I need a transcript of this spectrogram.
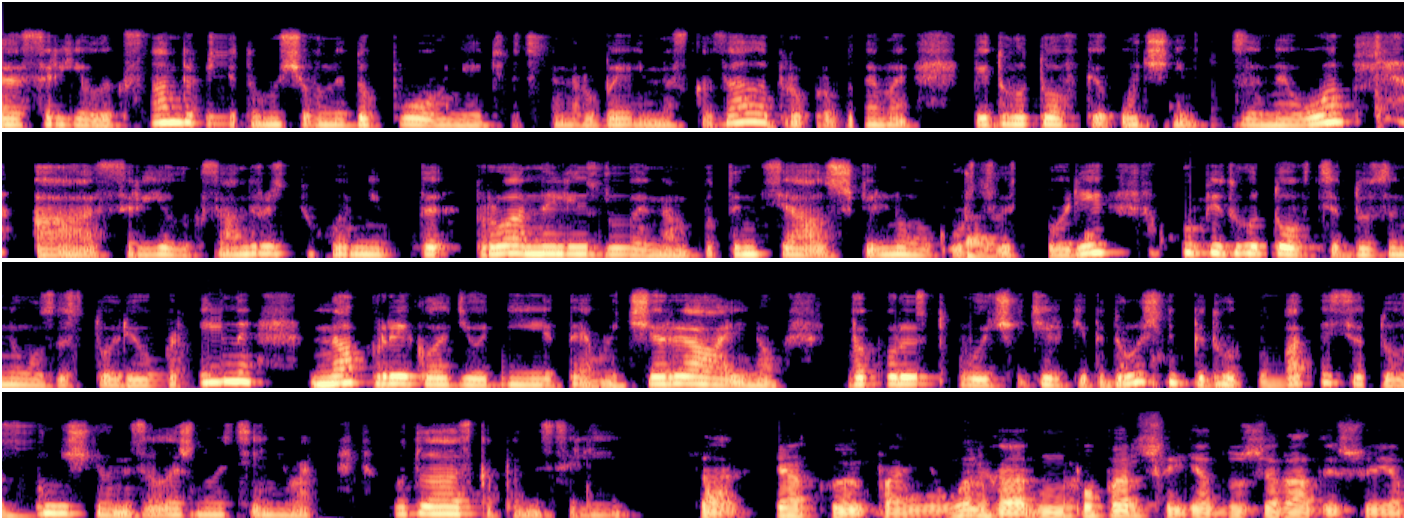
е, Сергія Олександровича, тому що вони доповнюють це Рубенівна сказала про проблеми підготовки учнів до ЗНО. А Сергій Олександрович сьогодні проаналізує нам потенціал шкільного курсу історії у підготовці до ЗНО з історії України на прикладі однієї теми, чи реально, використовуючи тільки підручник, підготуватися до зовнішнього незалежного оцінювання. Будь ласка, пане Сергію. Так, дякую, пані Ольга. Ну, по-перше, я дуже радий, що я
